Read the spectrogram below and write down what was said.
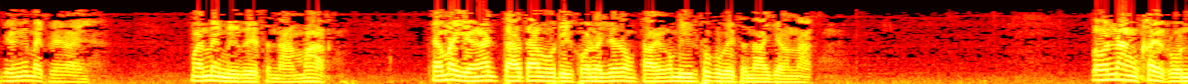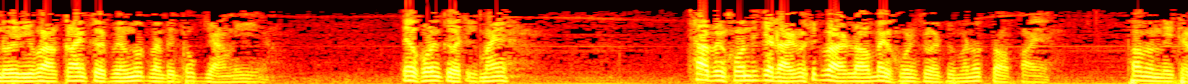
อย่างนี้ไม่เป็นไร มันไม่มีเวทนามาก ถ้าไม่อย่างนั้นตาตามปกติคนเราจะต้องตายก็มีทุกขเวทนาอย่างหนัก ก็นั่งไข้ครวนโดยดีว่าการเกิดเป็นมนุษย์มันเป็นทุกอย่างนี้ แต่คนเกิดอีกไหม ถ้าเป็นคนที่จะได้ก็คิดว่าเราไม่ควรเกิดเป็นมนุษย์ต่อไป เพราะมันมีแต่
